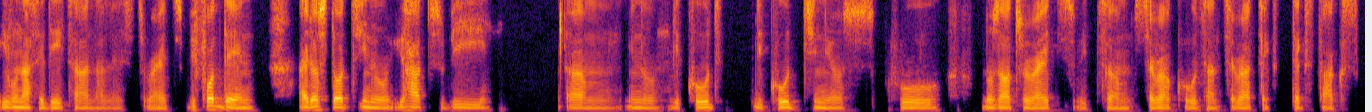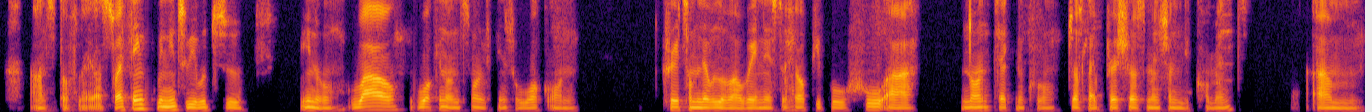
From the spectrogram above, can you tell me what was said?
even as a data analyst, right? Before then, I just thought, you know, you had to be um, you know, the code, the code genius who knows how to write with um, several codes and several text, text stacks and stuff like that. So I think we need to be able to, you know, while working on some of the things we work on, create some level of awareness to help people who are non-technical, just like Precious mentioned in the comments, um,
